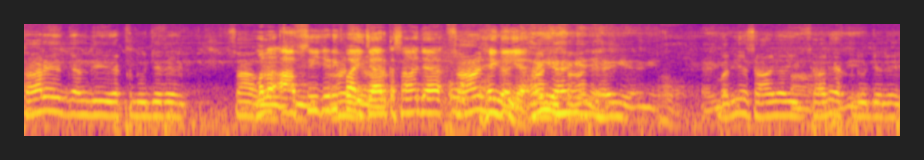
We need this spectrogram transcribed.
ਸਾਰੇ ਜਲਦੀ ਇੱਕ ਦੂਜੇ ਦੇ ਹਿਸਾਬ ਮਤਲਬ ਆਪਸੀ ਜਿਹੜੀ ਭਾਈਚਾਰਕ ਸਾਂਝ ਹੈ ਉਹ ਸਾਂਝ ਹੈਗੀ ਹੈ। ਹੈਗੀ ਹੈਗੀ ਜੀ, ਹੈਗੀ ਹੈਗੀ। ਵਧੀਆ ਸਾਂਝ ਆ ਜੀ ਸਾਰੇ ਇੱਕ ਦੂਜੇ ਦੇ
